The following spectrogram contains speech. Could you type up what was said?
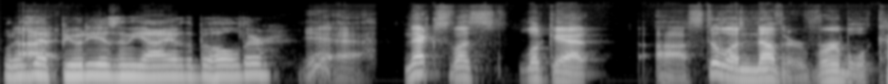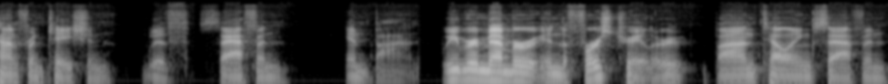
What is All that beauty is in the eye of the beholder? Yeah. Next, let's look at uh, still another verbal confrontation with Safin and Bond. We remember in the first trailer, Bond telling Safin,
